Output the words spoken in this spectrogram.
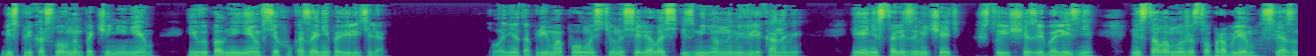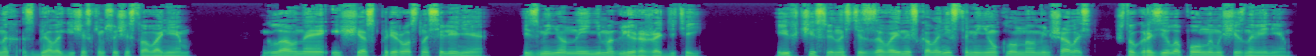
беспрекословным подчинением и выполнением всех указаний повелителя. Планета Прима полностью населялась измененными великанами, и они стали замечать, что исчезли болезни, не стало множество проблем, связанных с биологическим существованием. Главное, исчез прирост населения, измененные не могли рожать детей. Их численность из-за войны с колонистами неуклонно уменьшалась, что грозило полным исчезновением.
